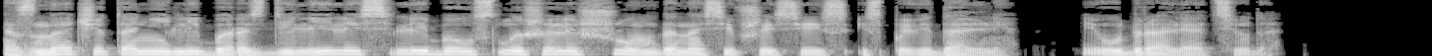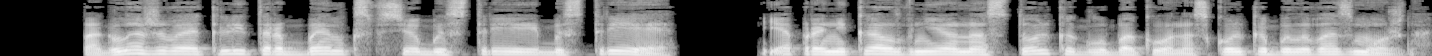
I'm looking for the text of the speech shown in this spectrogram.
Значит, они либо разделились, либо услышали шум, доносившийся из исповедальни, и удрали отсюда. Поглаживая клитор Бэнкс все быстрее и быстрее, я проникал в нее настолько глубоко, насколько было возможно.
